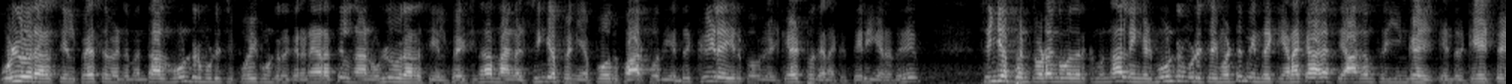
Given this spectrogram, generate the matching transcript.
உள்ளூர் அரசியல் பேச வேண்டும் என்றால் மூன்று முடிச்சு போய் கொண்டிருக்கிற நேரத்தில் நான் உள்ளூர் அரசியல் பேசினார். நாங்கள் சிங்கப்பெண் எப்போது பார்ப்பது என்று கீழே இருப்பவர்கள் கேட்பது எனக்கு தெரிகிறது. சிங்கப்பெண் தொடங்குவதற்கு முன்னால் நீங்கள் மூன்று முடிச்சை மட்டும் இன்றைக்கு எனக்காக தியாகம் செய்யுங்கள் என்று கேட்டு.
